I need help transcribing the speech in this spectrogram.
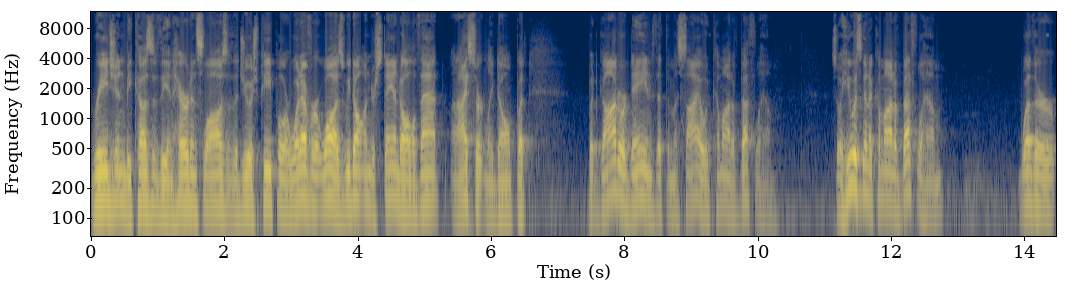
region because of the inheritance laws of the Jewish people or whatever it was. We don't understand all of that, and I certainly don't, but, but God ordained that the Messiah would come out of Bethlehem. So he was going to come out of Bethlehem whether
